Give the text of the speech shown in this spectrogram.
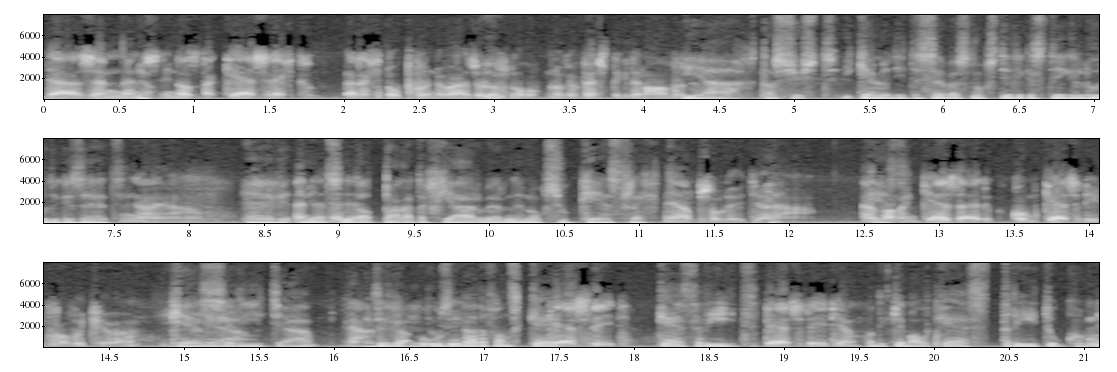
Daar zijn mensen die als dat keis recht, rechtop kunnen, wij zullen nog op een gevestigde avond. Ja, dat is juist. Ik heb me die te zelfs nog stilletjes tegen Lode gezegd. Ja, ja. Eh, En- mensen en- dat 80 jaar werden en nog zo keisrecht. Ja, absoluut, ja. Ja. En van een keis eigenlijk komt keisriet van voetje, hè. Keisriet, ja. Ja. Zeg, hoe zeg je dat Frans? Keis, Keisriet. keisriet. Keisriet, ja. Want ik heb al keisriet ook Nee,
